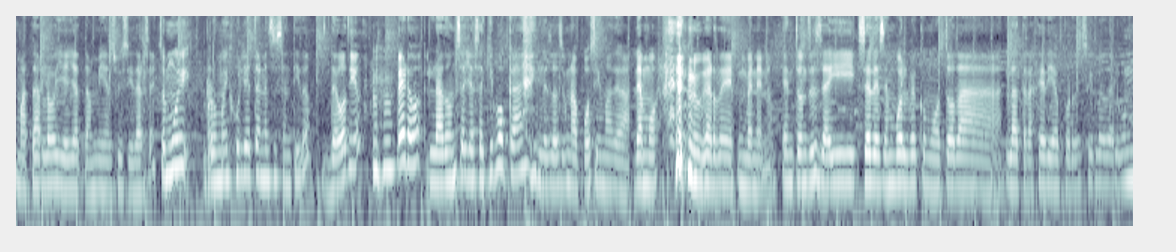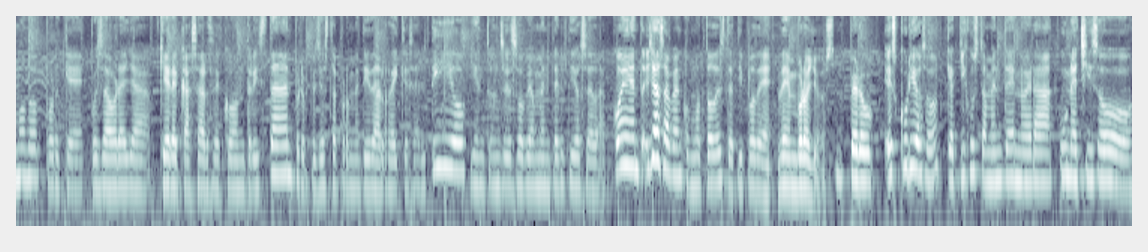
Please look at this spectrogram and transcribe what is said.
matarlo y ella también suicidarse. Son muy Romeo y Julieta en ese sentido, de odio, pero la doncella se equivoca y les hace una pócima de, amor en lugar de un veneno. Entonces de ahí se desenvuelve como toda la tragedia, por decirlo de algún modo, porque pues ahora ella quiere casarse con Tristán, pero pues ya está prometida al rey que es el tío, y entonces obviamente el tío se da cuenta, ya saben como todo este tipo de, de embrollos. Pero es curioso que aquí justamente no era un hechizo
